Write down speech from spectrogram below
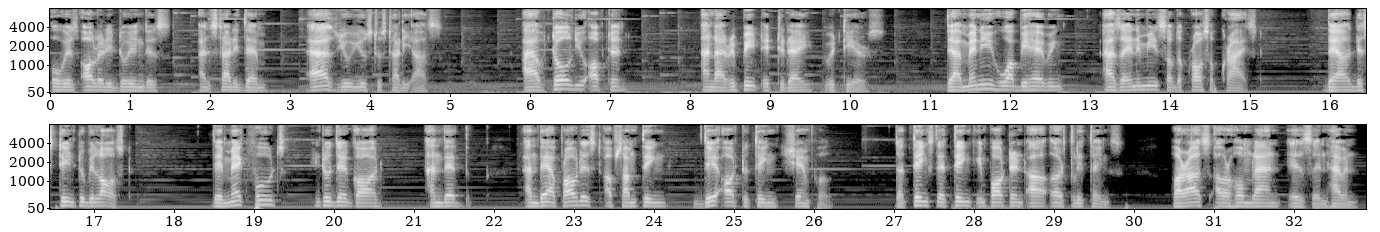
who is already doing this and study them as you used to study us. I have told you often, and I repeat it today with tears. There are many who are behaving as enemies of the cross of Christ. They are destined to be lost. They make foods into their God, and they, and they are proudest of something they ought to think shameful. The things they think important are earthly things. For us, our homeland is in heaven,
